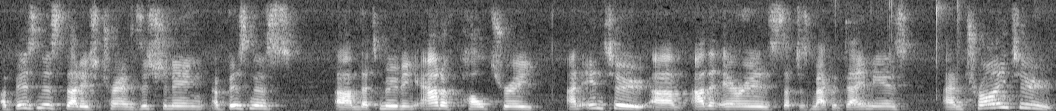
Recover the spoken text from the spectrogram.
a business that is transitioning, a business um, that's moving out of poultry and into um, other areas such as macadamias and trying to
